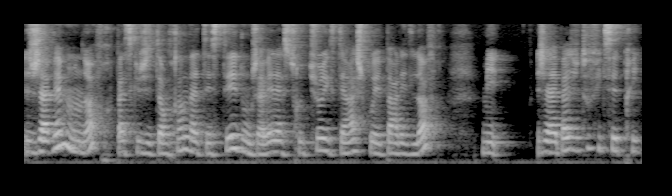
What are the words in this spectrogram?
j'avais mon offre parce que j'étais en train de la tester, donc j'avais la structure, etc. Je pouvais parler de l'offre, mais j'avais pas du tout fixé de prix.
